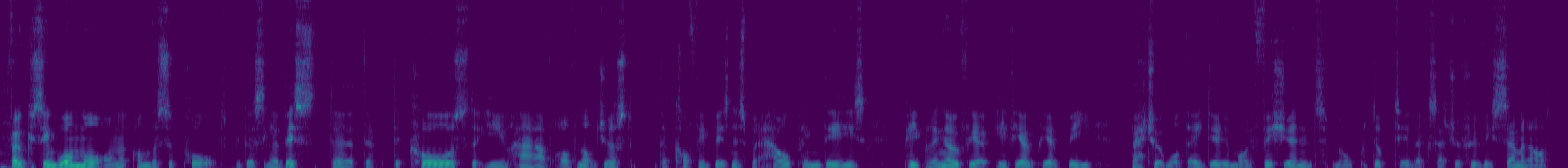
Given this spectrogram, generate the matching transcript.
focusing one more on on the support because you know this the the, the cause that you have of not just the coffee business but helping these people in Ethiopia, Ethiopia be better at what they do, more efficient, more productive, etc. Through these seminars.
